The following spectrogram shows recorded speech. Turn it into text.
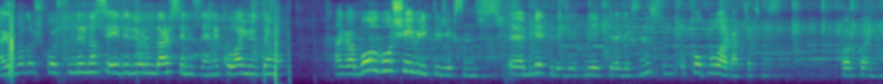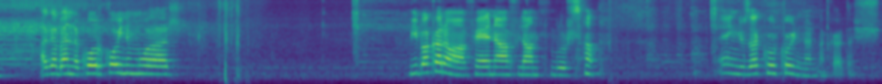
Aga bu da şu kostümleri nasıl elde ediyorum derseniz yani kolay yöntem var. Aga bol bol şey biriktireceksiniz. E, bilet biriktireceksiniz. Toplu olarak atacaksınız. Korku oyunu. Aga bende korku oyunum var. Bir bakar ama fena falan bulursam. En güzel korku oyunlarından kardeş.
